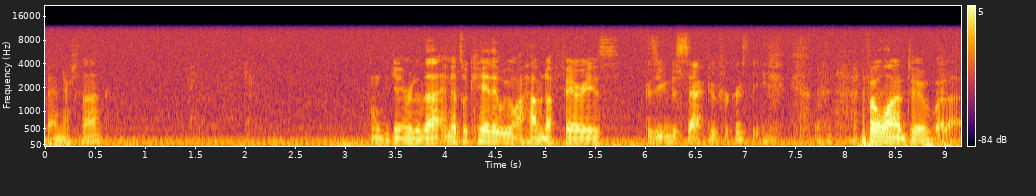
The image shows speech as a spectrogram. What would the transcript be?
banish that. We'll be getting rid of that, and it's okay that we won't have enough fairies Because you can just sack two for Kristya. if I wanted to, but uh,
